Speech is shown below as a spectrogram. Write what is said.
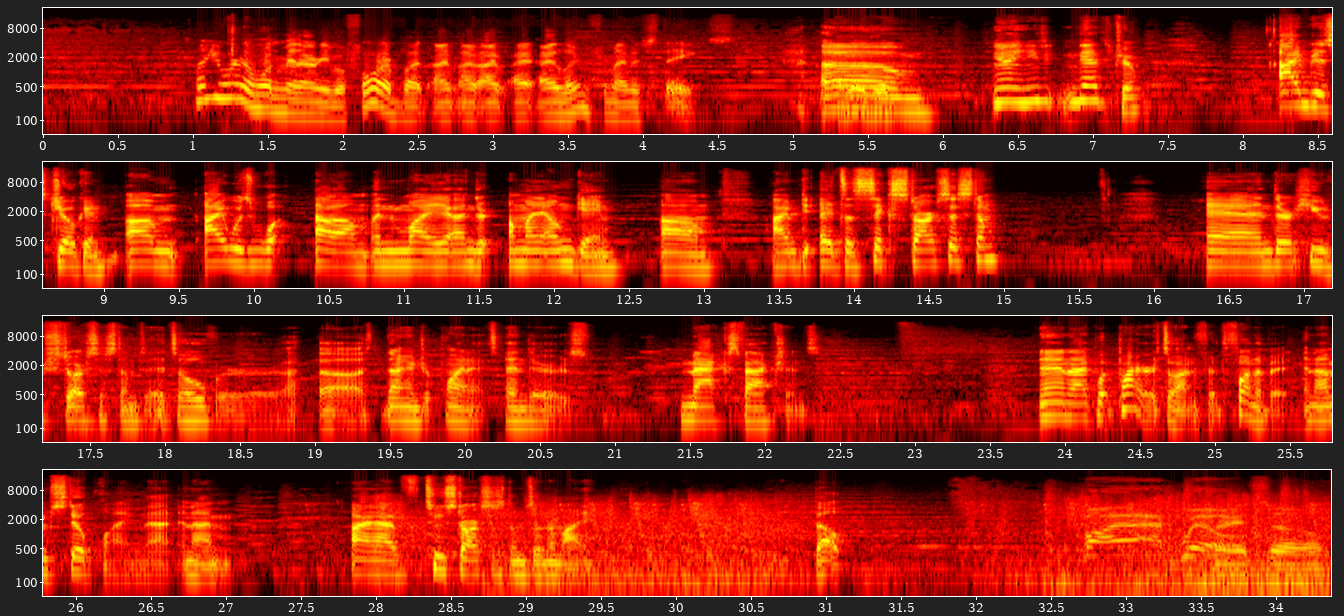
Well, you weren't a one man army before, but I I, I I learned from my mistakes. Um, yeah, you- that's true. I'm just joking. Um, I was what um in my under on my own game. Um, I'm it's a six star system, and they're huge star systems. It's over uh 900 planets, and there's max factions. And I put pirates on for the fun of it, and I'm still playing that, and I'm I have two star systems under my belt, Fire at will. Alright, so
